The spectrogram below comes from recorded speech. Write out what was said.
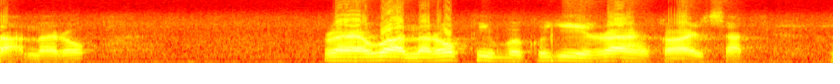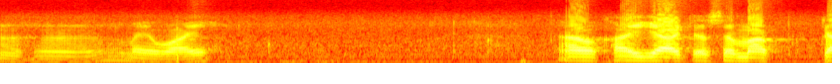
ตะนรก แปลว่านรกที่บดขยี้ร่างกายสัตว์ไม่ไหว เอาใครอยากจะสมัครใจ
